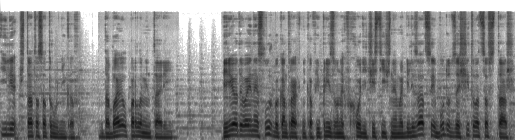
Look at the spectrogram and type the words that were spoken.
или штата сотрудников, добавил парламентарий. Периоды военной службы контрактников и призванных в ходе частичной мобилизации будут засчитываться в стаж,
